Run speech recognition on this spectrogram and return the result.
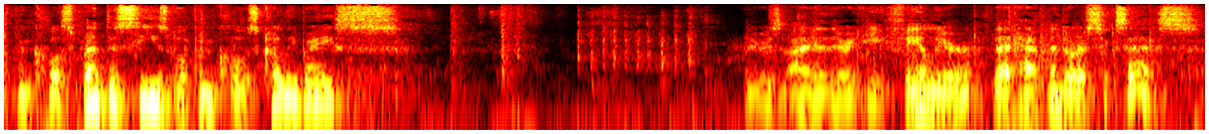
open close parentheses, open close curly brace. There is either a failure that happened or a success.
